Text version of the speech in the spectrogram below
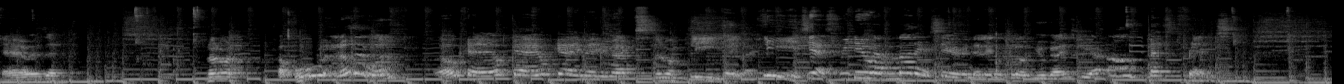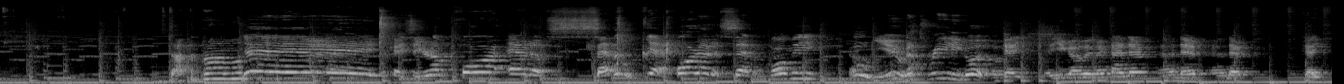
There is it. another one. Oh, ooh, another one. Okay, okay, okay, baby Max. One, please, baby. Please, yes, we do have manners here in the little club, you guys. We are all best friends. Is that the prawn one? Yay! Okay, so you're on four out of seven? Yeah, four out of seven. For me. Oh, you, that's really good. Okay, there you go, baby. Hand out, hand out, hand out. Okay.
